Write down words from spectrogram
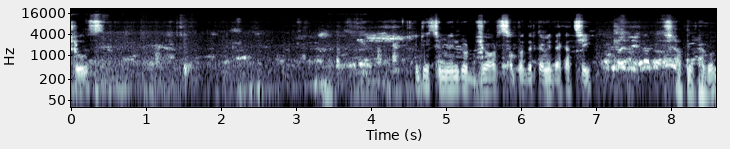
শুজ এটি হচ্ছে মেন রোড জর্জ আপনাদেরকে আমি দেখাচ্ছি। সাথে থাকুন।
